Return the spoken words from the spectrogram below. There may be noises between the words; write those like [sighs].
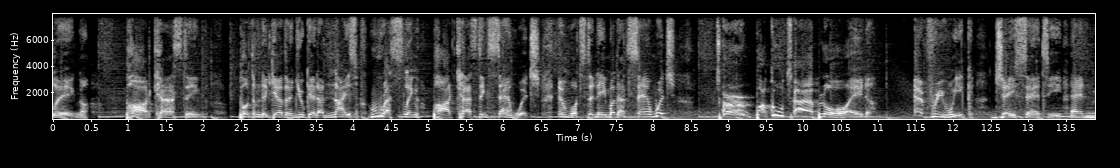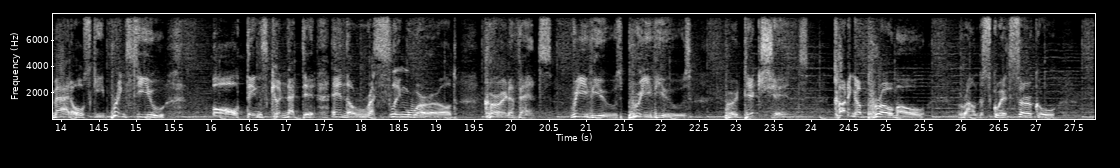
wrestling, podcasting. Put them together and you get a nice wrestling podcasting sandwich. And what's the name of that sandwich? Turnbuckle Tabloid. Every week, Jay Santee and Matt Olskey brings to you all things connected in the wrestling world. Current events, reviews, previews, predictions, cutting a promo, around the squared circle,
